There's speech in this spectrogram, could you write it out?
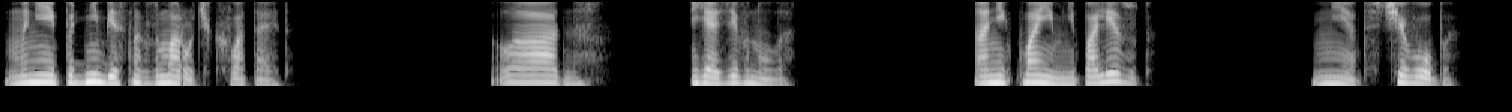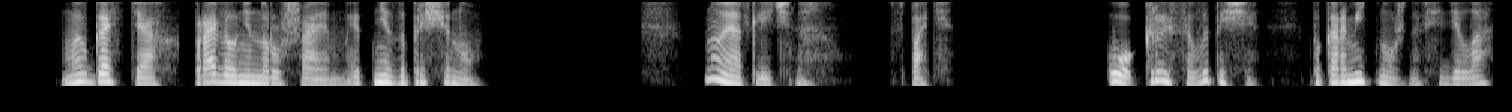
Мне и поднебесных заморочек хватает. Ладно. Я зевнула. Они к моим не полезут? Нет, с чего бы. Мы в гостях, правил не нарушаем, это не запрещено. Ну и отлично. Спать. «О, крыса, вытащи. Покормить нужно, все дела.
